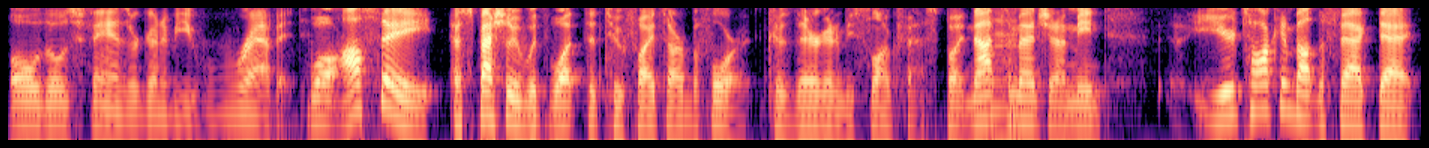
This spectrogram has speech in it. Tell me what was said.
oh, those fans are going to be rabid. Well, I'll say, especially with what the two fights are before it, because they're going to be slugfest. But not Mm-hmm. to mention, I mean, you're talking about the fact that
